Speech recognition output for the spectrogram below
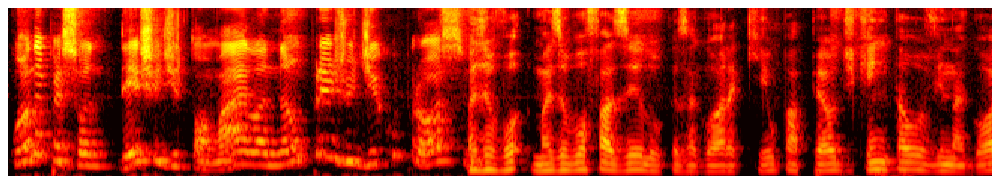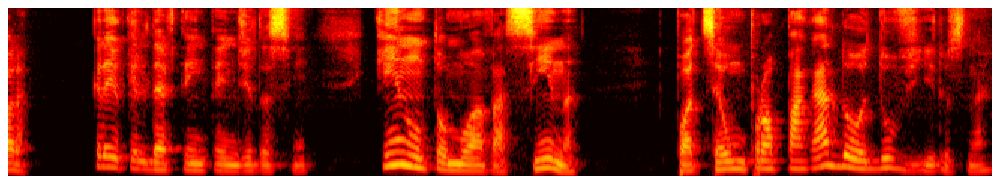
quando a pessoa deixa de tomar, ela não prejudica o próximo. Mas eu vou, mas eu vou fazer, Lucas, agora aqui o papel de quem está ouvindo agora. Creio que ele deve ter entendido assim. Quem não tomou a vacina pode ser um propagador do vírus, né?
